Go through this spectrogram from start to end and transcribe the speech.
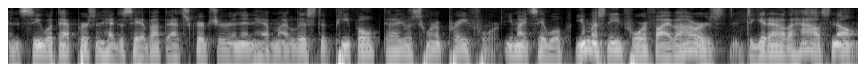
and see what that person had to say about that scripture and then have my list of people that I just want to pray for. You might say, "Well, you must need 4 or 5 five hours to get out of the house. No,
